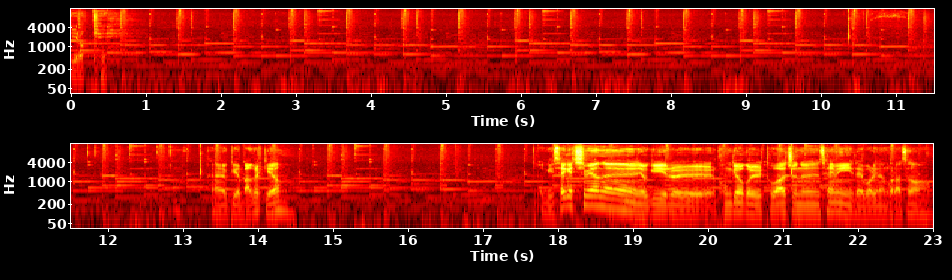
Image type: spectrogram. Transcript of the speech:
이렇게 그냥 여기에 막을게요. 여기 세 개 치면은 여기를 공격을 도와주는 셈이 돼버리는 거라서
